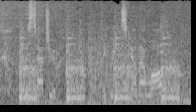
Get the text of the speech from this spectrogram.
Look, by the statue. Think we can scale that wall?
